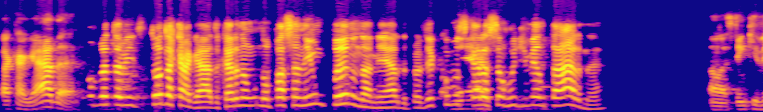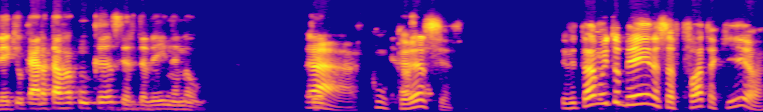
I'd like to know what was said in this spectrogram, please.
Tá cagada? Completamente, toda cagada. O cara não, não passa nenhum pano na merda pra ver como os merda. caras são rudimentares, né? Não, mas tem que ver que o cara tava com câncer também, né, meu? Ah, com câncer. Ele tá muito bem nessa foto aqui, ó.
